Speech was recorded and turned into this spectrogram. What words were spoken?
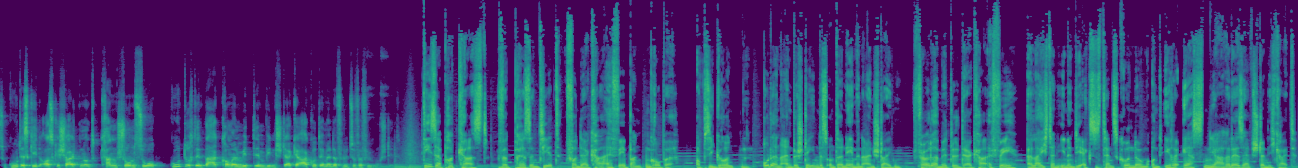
so gut es geht ausgeschalten und kann schon so gut durch den Tag kommen mit dem Windstärke-Akku, der mir in der Früh zur Verfügung steht. Dieser Podcast wird präsentiert von der KfW Bankengruppe. Ob Sie gründen oder in ein bestehendes Unternehmen einsteigen, Fördermittel der KfW erleichtern Ihnen die Existenzgründung und Ihre ersten Jahre der Selbstständigkeit.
